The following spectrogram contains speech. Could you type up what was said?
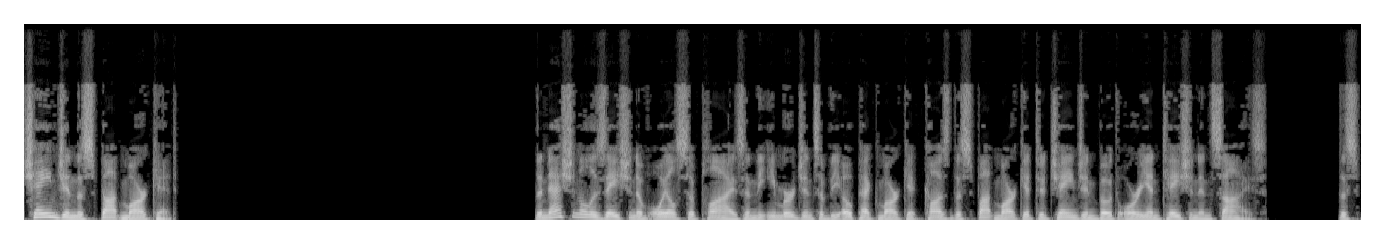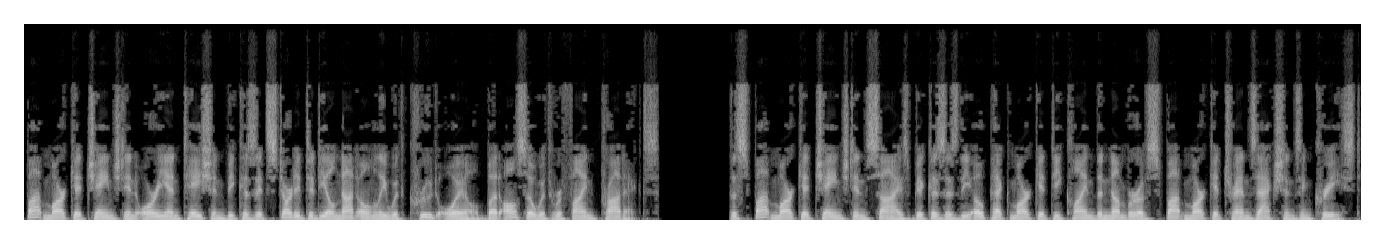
Change in the spot market The nationalization of oil supplies and the emergence of the OPEC market caused the spot market to change in both orientation and size. The spot market changed in orientation because it started to deal not only with crude oil but also with refined products. The spot market changed in size because as the OPEC market declined the number of spot market transactions increased.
